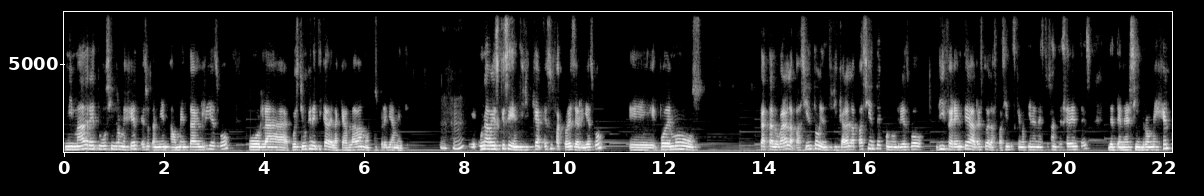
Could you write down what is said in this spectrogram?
mi madre tuvo síndrome HELP, eso también aumenta el riesgo por la cuestión genética de la que hablábamos previamente. una vez que se identifican esos factores de riesgo, podemos catalogar a la paciente o identificar a la paciente con un riesgo diferente al resto de las pacientes que no tienen estos antecedentes de tener síndrome HELP.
